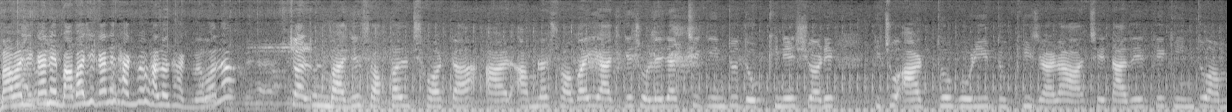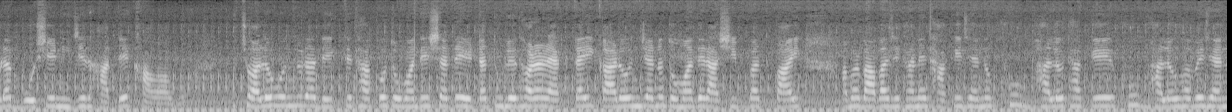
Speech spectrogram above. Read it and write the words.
বাবা যেখানে বাবা যেখানে থাকবে ভালো থাকবে বলো। চল। বাজে সকাল ছটা আর আমরা সবাই আজকে চলে যাচ্ছি কিন্তু দক্ষিণেশ্বরে। কিছু আর্থ গরিব দুঃখী যারা আছে তাদেরকে কিন্তু আমরা বসে নিজের হাতে খাওয়াবো। চলো বন্ধুরা, দেখতে থাকো। তোমাদের সাথে এটা তুলে ধরার একটাই কারণ যেন তোমাদের আশীর্বাদ পাই। আমার বাবা যেখানে থাকে যেন খুব ভালো থাকে, খুব ভালোভাবে যেন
